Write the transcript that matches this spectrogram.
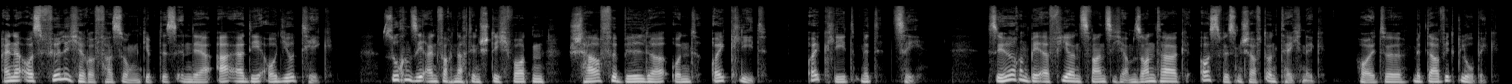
Eine ausführlichere Fassung gibt es in der ARD Audiothek. Suchen Sie einfach nach den Stichworten scharfe Bilder und Euklid. Euklid mit C. Sie hören BR24 am Sonntag aus Wissenschaft und Technik. Heute mit David Globig.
